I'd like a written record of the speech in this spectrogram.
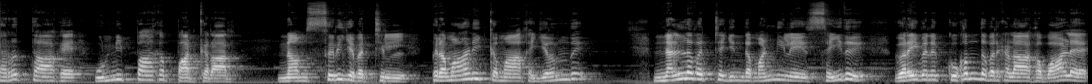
கருத்தாக உன்னிப்பாக பார்க்கிறார். நாம் சிறியவற்றில் பிரமாணிக்கமாக இருந்து நல்லவற்றை இந்த மண்ணிலே செய்து இறைவனுக்கு உகந்தவர்களாக வாழ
